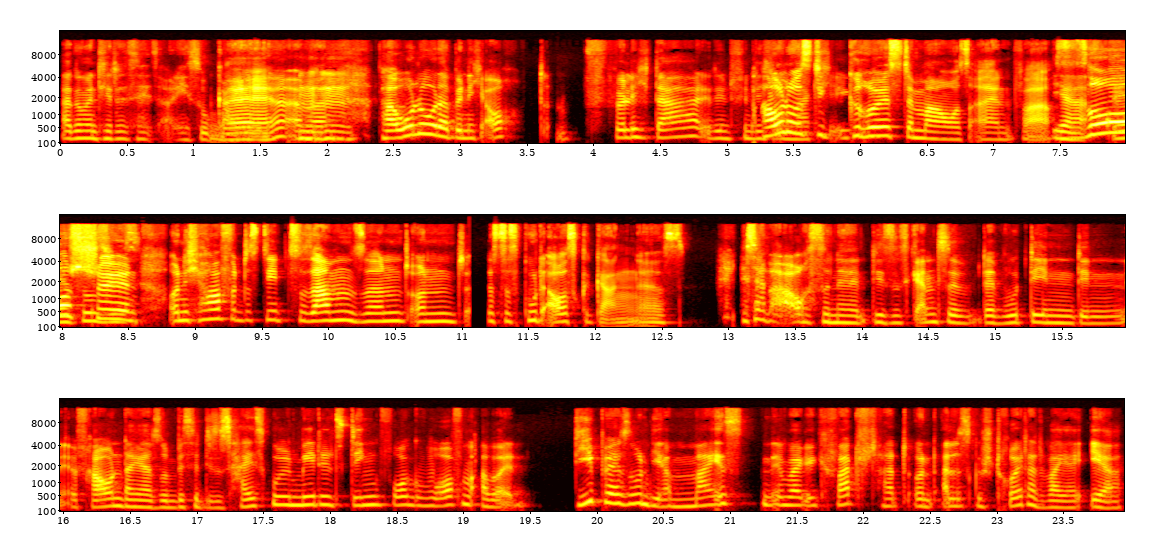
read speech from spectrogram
argumentiert, ist ja jetzt auch nicht so geil, Nee, ne? Aber mm-mm. Paolo, da bin ich auch völlig da. Den finde ich, Paulo den ist die irgendwie. größte Maus einfach. Ja, so so schön. süß. Und ich hoffe, dass die zusammen sind und dass das gut ausgegangen ist. Ist aber auch so eine, dieses ganze, da wurde den, den Frauen da ja so ein bisschen dieses Highschool-Mädels-Ding vorgeworfen, aber die Person, die am meisten immer gequatscht hat und alles gestreut hat, war ja er.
